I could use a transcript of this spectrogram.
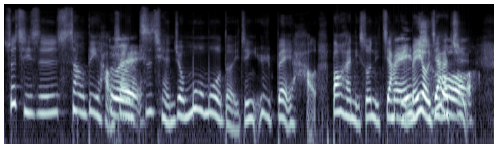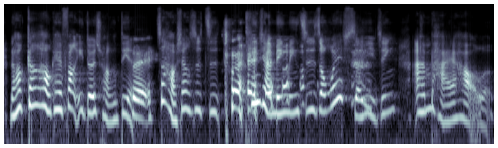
所以其实上帝好像之前就默默的已经预备好，包含你说你家里没有家具，然后刚好可以放一堆床垫，对，这好像是之 听起来冥冥之中，为神已经安排好了。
